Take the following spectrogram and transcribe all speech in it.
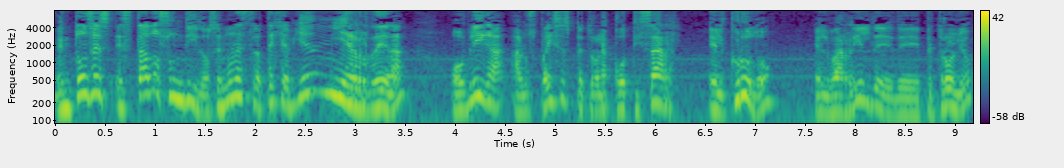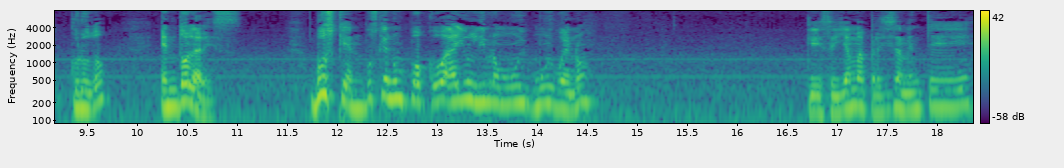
Entonces, Estados Unidos, en una estrategia bien mierdera, obliga a los países petroleros a cotizar el crudo, el barril de, petróleo crudo, en dólares. Busquen, busquen un poco. Hay un libro muy, muy bueno que se llama precisamente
